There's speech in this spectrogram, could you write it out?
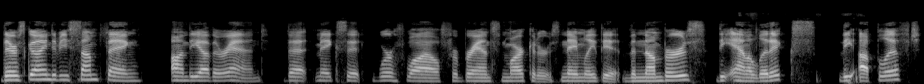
there's going to be something on the other end that makes it worthwhile for brands and marketers, namely the, the numbers, the analytics, the uplift.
